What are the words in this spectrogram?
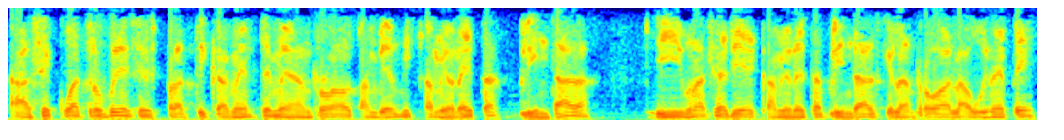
hace cuatro meses prácticamente me han robado también mi camioneta blindada y una serie de camionetas blindadas que le han robado a la UNP,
